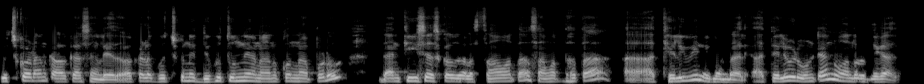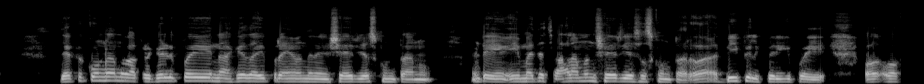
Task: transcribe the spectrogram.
గుచ్చుకోవడానికి అవకాశం లేదు. ఒకళ్ళు గుచ్చుకుని దిగుతుంది అని అనుకున్నప్పుడు దాన్ని తీసేసుకోగల సమత సమర్థత, ఆ తెలివి నీకుండాలి. ఆ తెలివిడు ఉంటే నువ్వు అందులో దిగాలి. దిగకుండా నువ్వు అక్కడికెళ్ళిపోయి నాకేదో అభిప్రాయం ఉంది నేను షేర్ చేసుకుంటాను. అంటే ఈ మధ్య చాలా మంది షేర్ చేసేసుకుంటారు. బీపీలు పెరిగిపోయి ఒక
